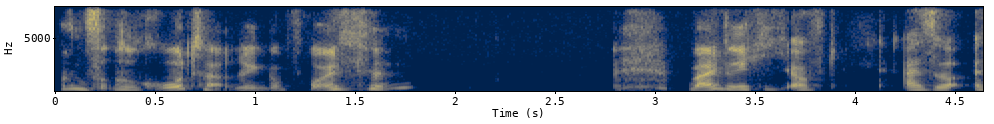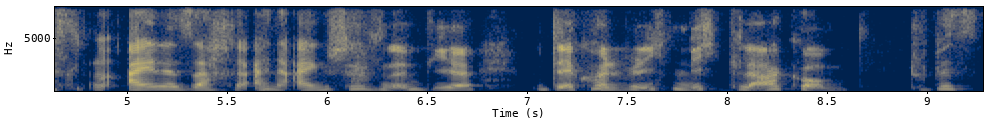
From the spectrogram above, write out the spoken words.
unsere rothaarige Freundin, meint richtig oft, also es gibt nur eine Sache, eine Eigenschaft an dir, mit der konnte ich nicht klarkommen. Du bist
